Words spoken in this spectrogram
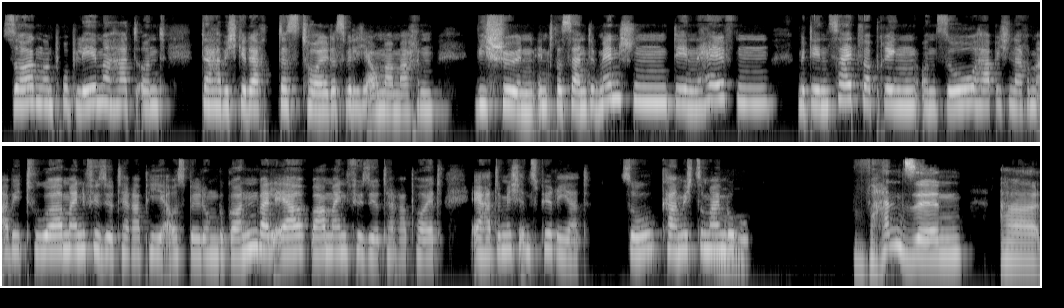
Sorgen und Probleme hat. Und da habe ich gedacht, das ist toll, das will ich auch mal machen. Wie schön, interessante Menschen, denen helfen, mit denen Zeit verbringen. Und so habe ich nach dem Abitur meine Physiotherapie-Ausbildung begonnen, weil er war mein Physiotherapeut. Er hatte mich inspiriert. So kam ich zu meinem oh. Beruf. Wahnsinn. Äh,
